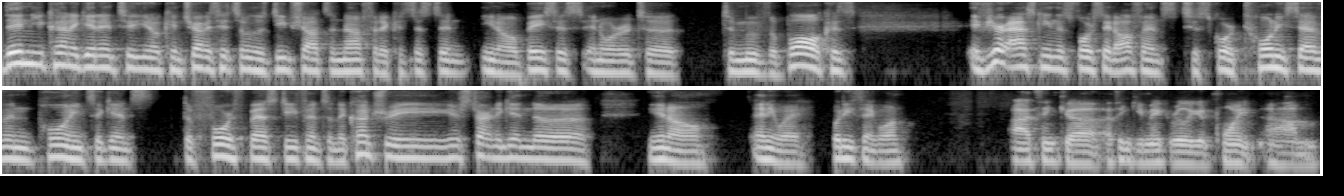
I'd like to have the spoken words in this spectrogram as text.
then you kind of get into, you know, can Travis hit some of those deep shots enough at a consistent, you know, basis in order to to move the ball? Because if you're asking this Florida State offense to score 27 points against the fourth best defense in the country, you're starting to get into, you know, anyway. What do you think, Juan? I think uh, I think you make a really good point. Um,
